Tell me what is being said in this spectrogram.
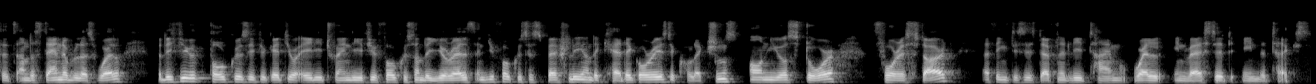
That's understandable as well. But if you focus, if you get your 80 20, if you focus on the URLs and you focus especially on the categories, the collections on your store for a start, I think this is definitely time well invested in the text.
